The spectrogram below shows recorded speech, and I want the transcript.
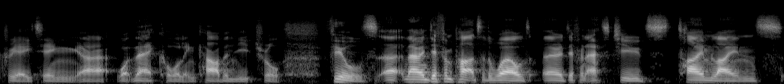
creating uh, what they're calling carbon neutral fuels. Uh, now, in different parts of the world, there are different attitudes, timelines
